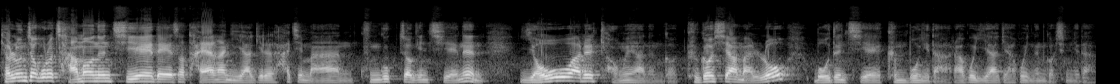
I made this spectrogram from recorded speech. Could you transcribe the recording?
결론적으로 잠언은 지혜에 대해서 다양한 이야기를 하지만 궁극적인 지혜는 여호와를 경외하는 것 그것이야말로 모든 지혜의 근본이다라고 이야기하고 있는 것입니다.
